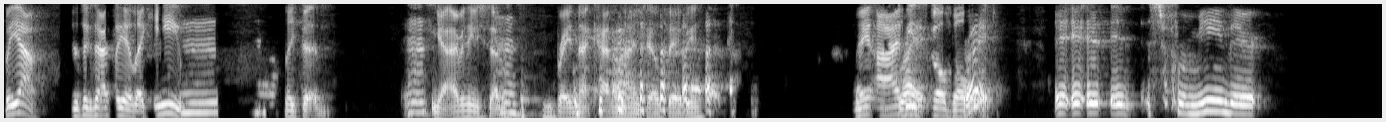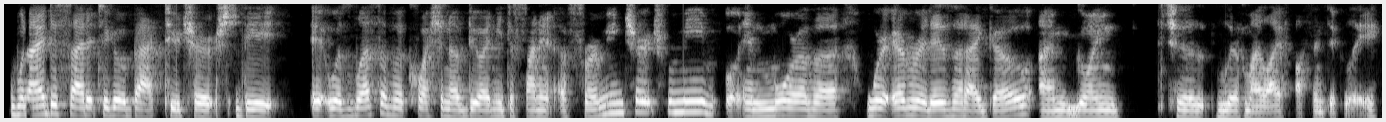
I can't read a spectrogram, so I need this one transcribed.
But yeah, that's exactly it. Like he, mm-hmm. like the, mm-hmm. yeah, everything you said, mm-hmm. braiding that cat of nine tails, baby. May I right. be so bold. Right. It, it, it, it's for me there. When I decided to go back to church, the it was less of a question of do I need to find an affirming church for me, and more of a wherever it is that I go, I'm going to live my life authentically.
